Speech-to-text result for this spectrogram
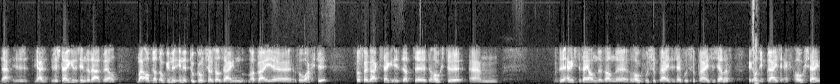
Nou, ze, ja, ze stijgen dus inderdaad wel. Maar of dat ook in de, in de toekomst zo zal zijn, wat wij eh, verwachten, zoals wij vaak zeggen, is dat eh, de hoogste, ehm, de ergste vijanden van, eh, van hoge voedselprijzen zijn voedselprijzen zelf. Kijk, als die prijzen echt hoog zijn,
